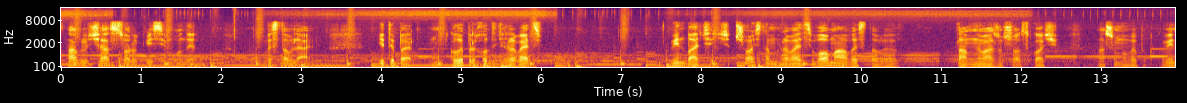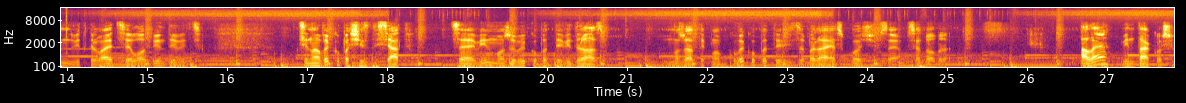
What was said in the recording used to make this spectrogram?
Ставлю час 48 годин. Виставляю. І тепер, коли приходить гравець, він бачить, щось там гравець Вома виставив, там неважно що, скотч в нашому випадку. Він відкриває цей лот, він дивиться. Ціна викупа 60. Це він може викупити відразу. Нажати кнопку викупити, забирає скотч, все, все добре. Але він також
